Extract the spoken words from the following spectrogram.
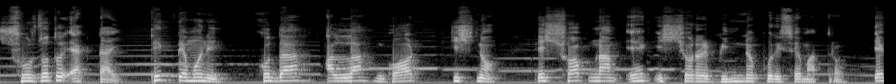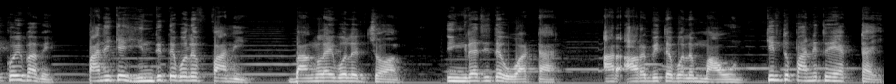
সূর্য তো একটাই। ঠিক তেমনি খুদা আল্লাহ, গড, কৃষ্ণ এই সব নাম এক ঈশ্বরের ভিন্ন পরিচয় মাত্র। একইভাবে পানিকে হিন্দিতে বলে পানি, বাংলায় বলে জল, ইংরেজিতে ওয়াটার আর আরবিতে বলে মাউন কিন্তু পানি তো একটাই,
